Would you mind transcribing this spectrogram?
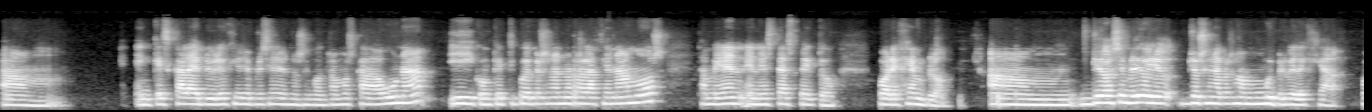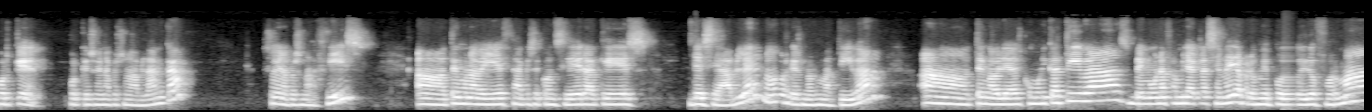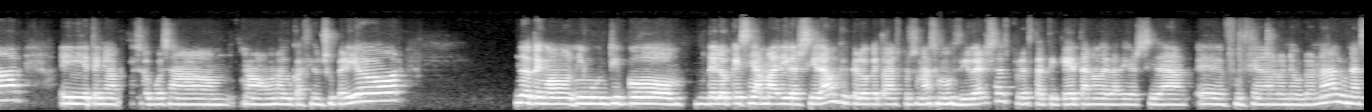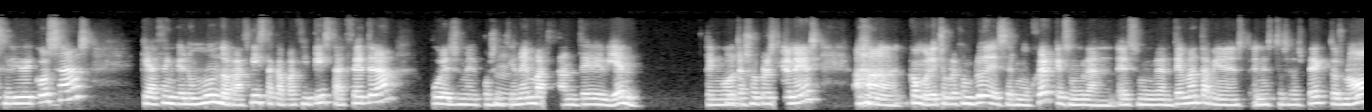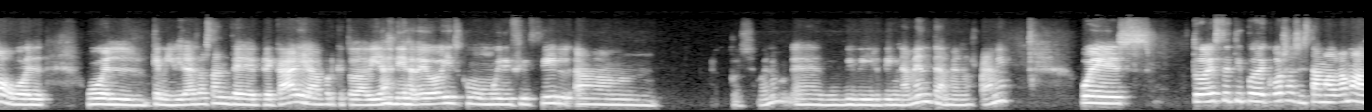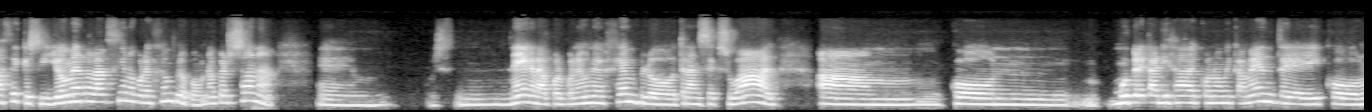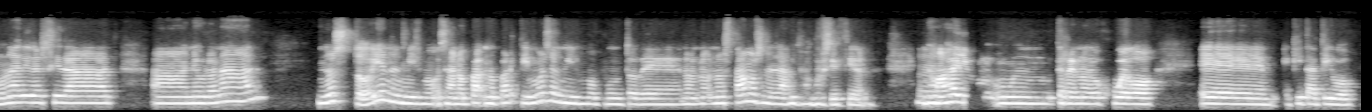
en qué escala de privilegios y opresiones nos encontramos cada una y con qué tipo de personas nos relacionamos también en, este aspecto. Por ejemplo, yo siempre digo, yo, yo soy una persona muy privilegiada. ¿Por qué? Porque soy una persona blanca, soy una persona cis, ah, tengo una belleza que se considera que es deseable, ¿no? porque es normativa, ah, tengo habilidades comunicativas, vengo de una familia de clase media, pero me he podido formar y he tenido acceso pues, a, a una educación superior, no tengo ningún tipo de lo que se llama diversidad, aunque creo que todas las personas somos diversas, pero esta etiqueta ¿no? de la diversidad eh, funciona a lo neuronal, una serie de cosas que hacen que en un mundo racista, capacitista, etcétera, pues me posicionen mm. bastante bien. Tengo mm. otras opresiones, como el hecho, por ejemplo, de ser mujer, que es un gran, es un gran tema también en, estos aspectos, ¿no? O el, o el, que mi vida es bastante precaria, porque todavía a día de hoy es como muy difícil pues bueno, eh, vivir dignamente, al menos para mí. Pues todo este tipo de cosas, esta amalgama hace que si yo me relaciono, por ejemplo, con una persona eh, pues, negra, por poner un ejemplo, transexual, con muy precarizada económicamente y con una diversidad ah, neuronal, no estoy en el mismo, o sea, no, partimos del mismo punto de, no, no, estamos en la misma posición. No mm. hay un, terreno de juego eh, equitativo.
